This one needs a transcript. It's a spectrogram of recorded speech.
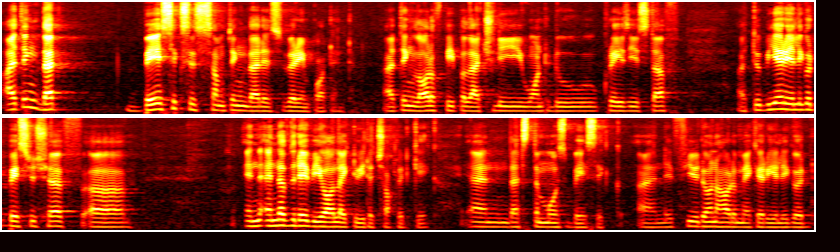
I think that basics is something that is very important. I think a lot of people actually want to do crazy stuff. Uh, to be a really good pastry chef, uh, in the end of the day, we all like to eat a chocolate cake, and that's the most basic. And if you don't know how to make a really good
